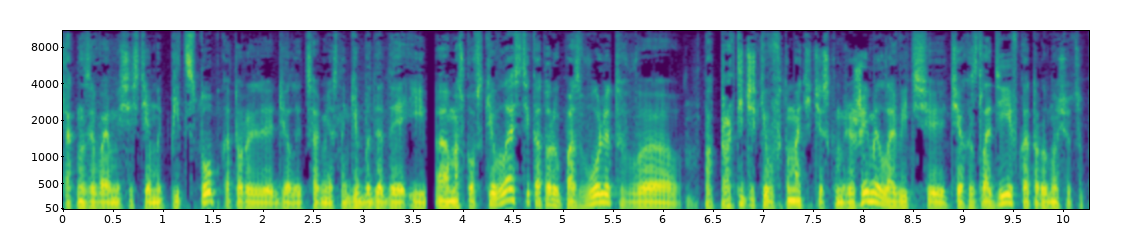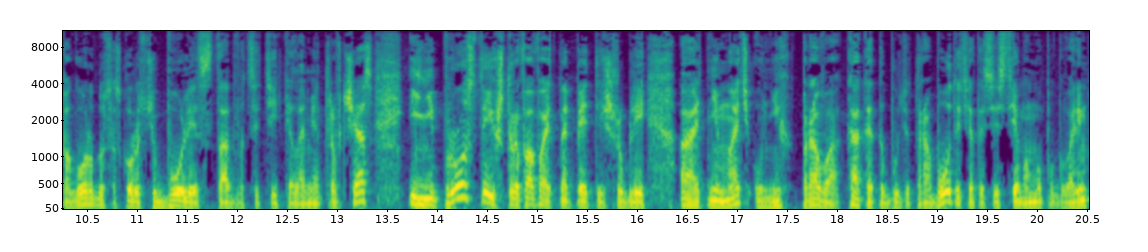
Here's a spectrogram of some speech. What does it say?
так называемой системы ПИТ-стоп, которая делает совместно ГИБДД и а, московские власти, которые позволят в, практически в автоматическом режиме ловить тех злодеев, которые носятся по городу со скоростью более 120 км в час, и не просто их штрафовать на 5 тысяч рублей, а отнимать у них права. Как это будет работать, эта система, мы поговорим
